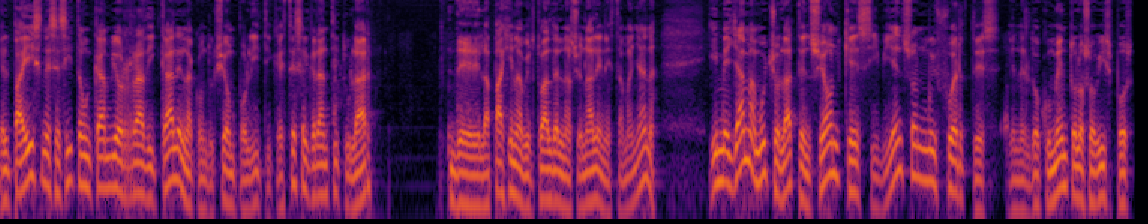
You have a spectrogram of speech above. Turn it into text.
El país necesita un cambio radical en la conducción política. Este es el gran titular de la página virtual del Nacional en esta mañana. Y me llama mucho la atención que si bien son muy fuertes en el documento los obispos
